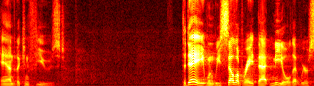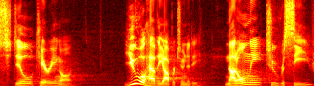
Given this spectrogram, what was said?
and the confused. Today, when we celebrate that meal that we're still carrying on, you will have the opportunity not only to receive,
